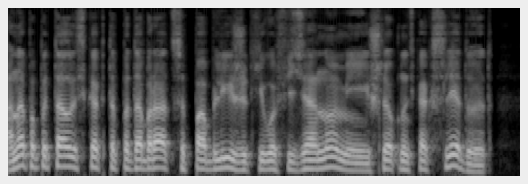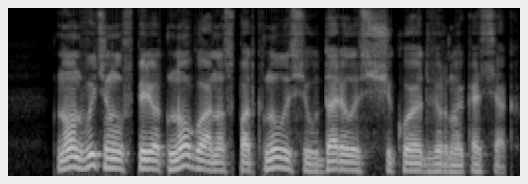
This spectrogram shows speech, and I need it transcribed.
Она попыталась как-то подобраться поближе к его физиономии и шлепнуть как следует, но он вытянул вперед ногу, она споткнулась и ударилась щекой о дверной косяк.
